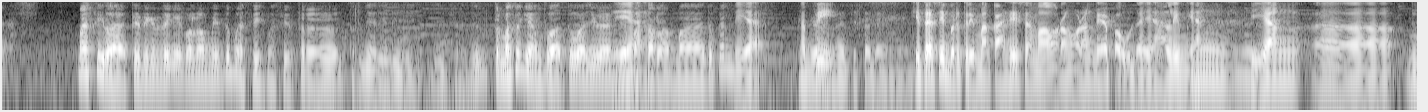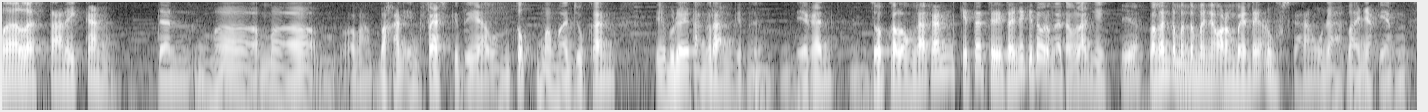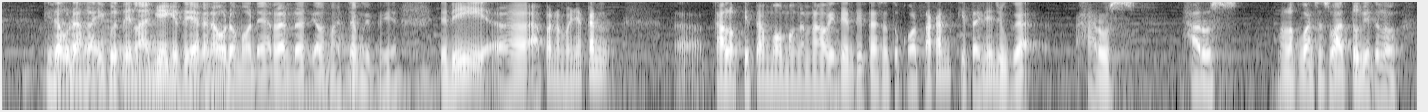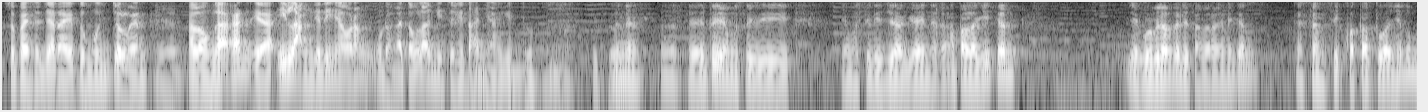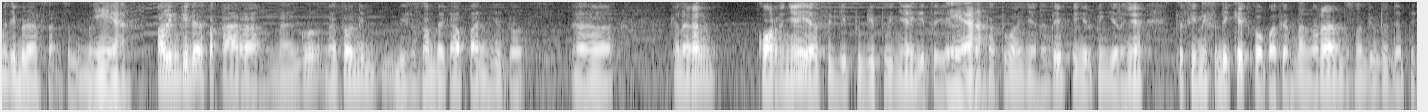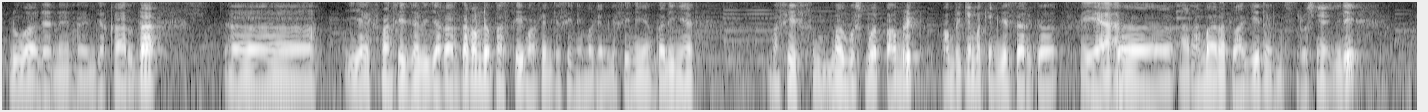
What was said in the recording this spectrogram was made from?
masih lah titik-titik ekonomi itu masih masih ter- terjadi di, di termasuk yang tua-tua juga kan kayak Iya. pasar lama itu kan Iya. Tapi kita sih berterima kasih sama orang-orang kayak Pak Udaya Halim ya, Hmm, yang eh, melestarikan dan Hmm. me- me- apa, bahkan invest gitu ya untuk memajukan ya budaya Tangerang gitu, Hmm, ya kan? Sebab kalau enggak kan kita ceritanya kita udah nggak tahu lagi. Iya. Bahkan teman-teman yang orang Benteng, aduh sekarang udah banyak yang kita udah nggak ikutin lagi gitu ya, karena udah modern dan segala macam gitu ya. Jadi eh, apa namanya kan kalau kita mau mengenal identitas satu kota kan kitanya juga harus harus melakukan sesuatu gitu loh supaya sejarah itu muncul kan. Iya. Kalau enggak kan ya hilang jadinya orang udah nggak tahu lagi ceritanya gitu. Gitu. Bener, bener. Ya itu yang mesti di yang mesti dijagain ya. Apalagi kan ya gue bilang tadi Tangerang ini kan esensi kota tuanya tuh masih berasa sebenarnya. Iya. Paling tidak sekarang. Nah gue nggak tahu nih bisa sampai kapan gitu. Eh, karena kan core-nya ya segitu-gitunya gitu ya Iya. kota tuanya. Nanti pinggir-pinggirnya ke sini sedikit Kabupaten Tangerang, terus nanti udah ada PIK 2 dan lain-lain Jakarta. eh ya ekspansi dari Jakarta kan udah pasti makin ke sini makin ke sini yang tadinya masih bagus buat pabrik, pabriknya makin geser ke Iya. ke arah barat lagi dan seterusnya. Jadi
